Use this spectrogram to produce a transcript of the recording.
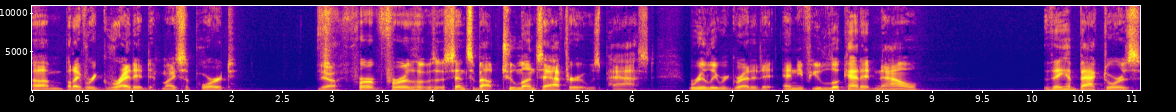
Um, but I've regretted my support yeah for for the, since about two months after it was passed. Really regretted it. And if you look at it now, they have backdoors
